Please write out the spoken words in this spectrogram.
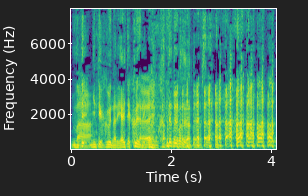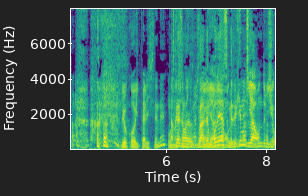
煮てまあ煮て食うなり焼いて食うなり、これもう勝手ということになってました。旅行行ったりしてね。お疲れ様ですまあでも骨休めできましたいや、本当にゆっ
